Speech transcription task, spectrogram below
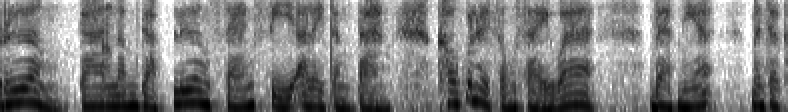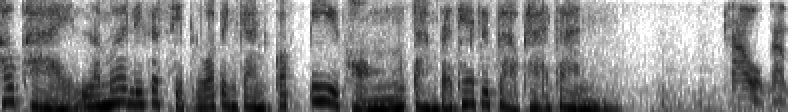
เรื่องการลำดับเรื่องแสงสีอะไรต่างๆ เขาก็เลยสงสัยว่าแบบเนี้ยมันจะเข้าข่ายละเมิดลิขสิทธิ์หรือว่าเป็นการก๊อปปี้ของต่างประเทศหรือเปล่าคะอาจารย์ เข้าครับ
